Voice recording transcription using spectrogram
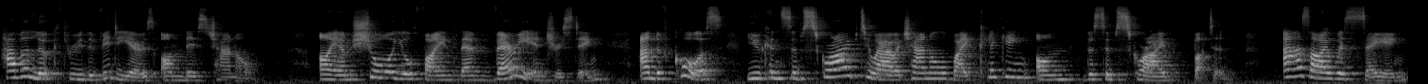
have a look through the videos on this channel. I am sure you'll find them very interesting and of course, you can subscribe to our channel by clicking on the subscribe button. As I was saying,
